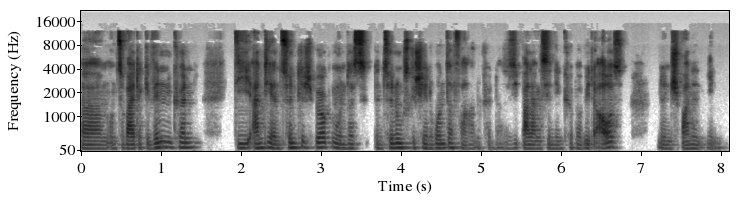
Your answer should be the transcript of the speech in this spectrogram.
ähm, und so weiter gewinnen können, die antientzündlich wirken und das Entzündungsgeschehen runterfahren können. Also sie balancieren den Körper wieder aus und entspannen ihn.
